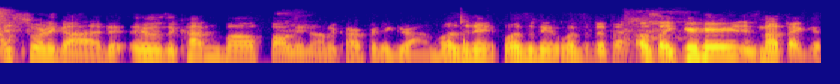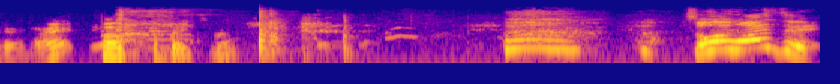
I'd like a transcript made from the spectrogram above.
I swear to God, it was a cotton ball falling on a carpeted ground, wasn't it? Wasn't it? Wasn't it? That? I was like, your hair is not that good, Aaron. All right, pump the brakes, bro. so what was it?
